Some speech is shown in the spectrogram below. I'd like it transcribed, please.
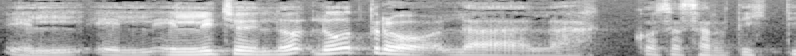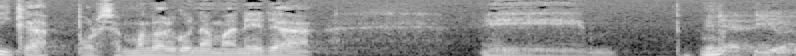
El, el, hecho de lo, otro, las cosas artísticas, por llamarlo de alguna manera, eh, creativas.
